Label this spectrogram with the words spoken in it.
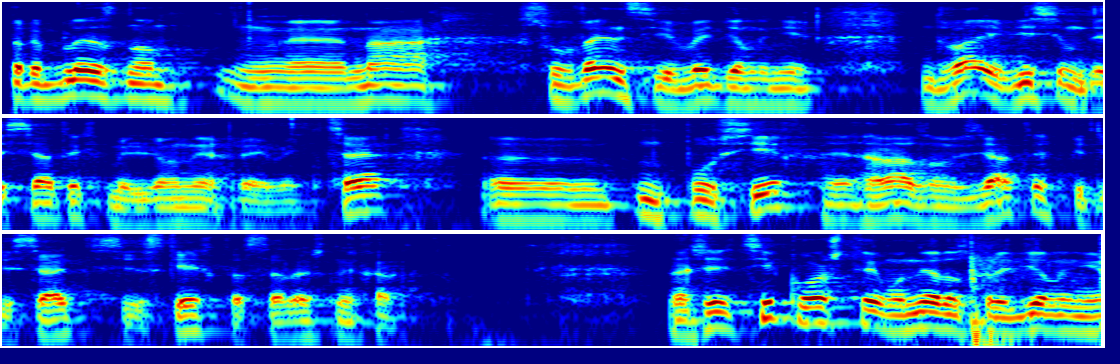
приблизно е, на субвенції виділені 2,8 мільйони гривень. Це е, по всіх разом взятих 50 сільських та селищних рад. Значить, ці кошти вони розподілені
